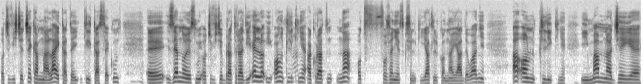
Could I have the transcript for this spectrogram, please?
Oczywiście czekam na lajka tej kilka sekund. E, ze mną jest mój oczywiście brat Radiello i on kliknie akurat na otworzenie skrzynki. Ja tylko najadę ładnie, a on kliknie i mam nadzieję,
